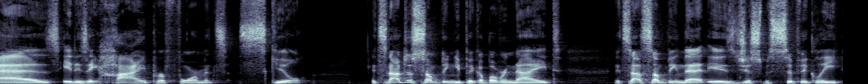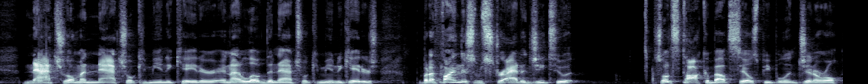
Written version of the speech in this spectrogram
as it is a high performance skill. It's not just something you pick up overnight. It's not something that is just specifically natural. I'm a natural communicator and I love the natural communicators, but I find there's some strategy to it. So let's talk about salespeople in general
